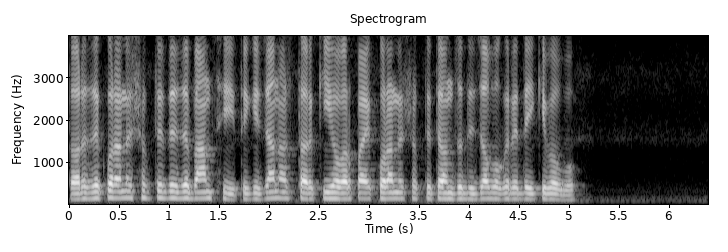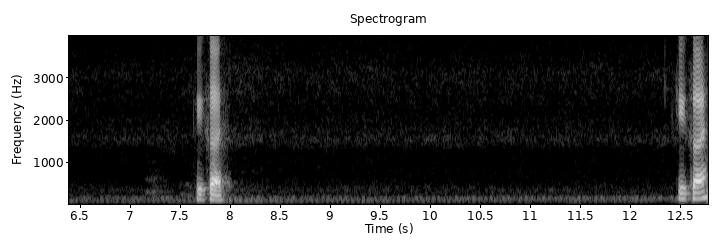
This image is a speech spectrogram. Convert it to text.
তোর যে কোরআনের শক্তিতে যে বানছি, তুই কি জানাস তোর কি হবার পায়? কোরআনের শক্তিতে আমি যদি জব করে দেই, কি পাবো কি কয়? কি কয়?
